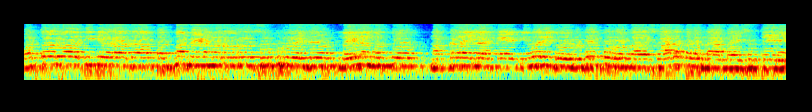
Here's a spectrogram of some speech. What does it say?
ಮತ್ತೋರ್ವ ಅತಿಥಿಗಳಾದ ಪದ್ಮ ಅವರು ಸೂಪರ್ವೈಸರ್, ಮಹಿಳಾ ಮತ್ತು ಮಕ್ಕಳ ಇಲಾಖೆ ಇವರಿಗೂ ಹೃದಯಪೂರ್ವಕ ಸ್ವಾಗತವನ್ನ ಬಯಸುತ್ತೇನೆ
